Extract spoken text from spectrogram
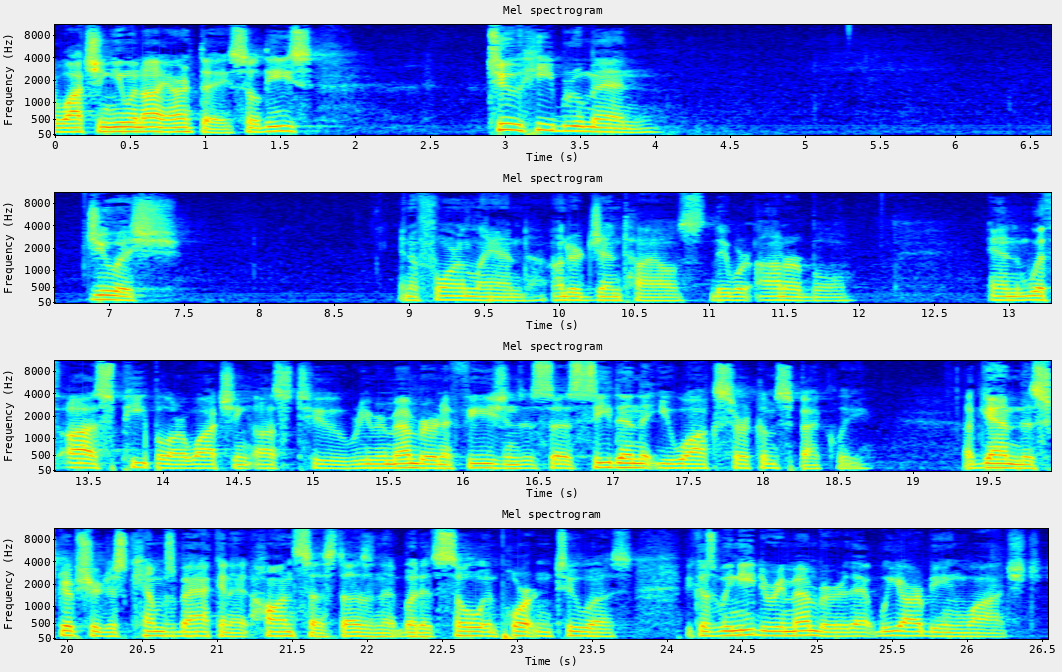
They're watching you and I, aren't they? So these two Hebrew men, Jewish, in a foreign land under Gentiles. They were honorable. And with us, people are watching us too. We remember in Ephesians it says, See then that you walk circumspectly. Again, the scripture just comes back and it haunts us, doesn't it? But it's so important to us because we need to remember that we are being watched.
